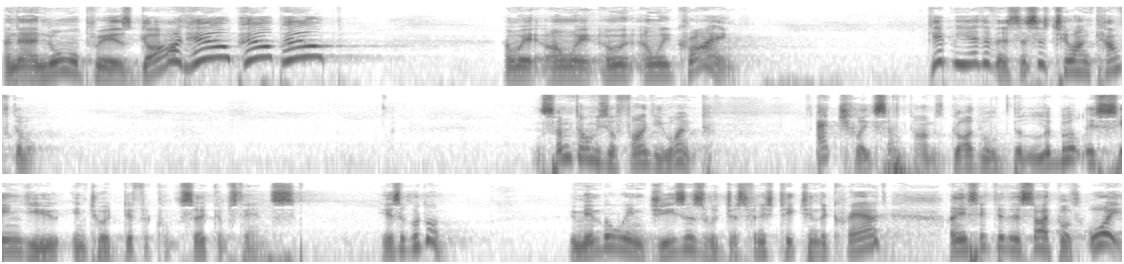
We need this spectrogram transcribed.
And our normal prayer is, God, help, help, help. And we're, and we're, and we're, and we're crying. Get me out of this. This is too uncomfortable. And sometimes you'll find He won't. Actually, sometimes God will deliberately send you into a difficult circumstance. Here's a good one. Remember when Jesus was just finished teaching the crowd? And he said to the disciples, Oi,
